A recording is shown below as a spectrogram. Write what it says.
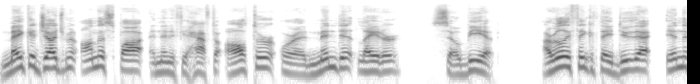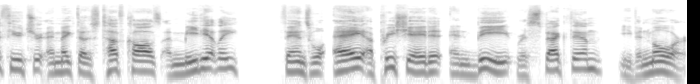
Make a judgment on the spot, and then if you have to alter or amend it later, so be it. I really think if they do that in the future and make those tough calls immediately, fans will A, appreciate it, and B, respect them even more.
